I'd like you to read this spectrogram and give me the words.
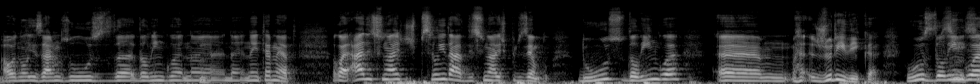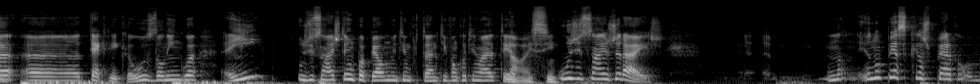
ao analisarmos o uso da, da língua na, na, na, internet. Agora, há dicionários de especialidade, dicionários, por exemplo, do uso da língua hum, jurídica, o uso da língua sim. Uh, técnica, o uso da língua. Aí os dicionários têm um papel muito importante e vão continuar a ter. Não, é sim. Os dicionários gerais não, eu não penso que eles percam,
